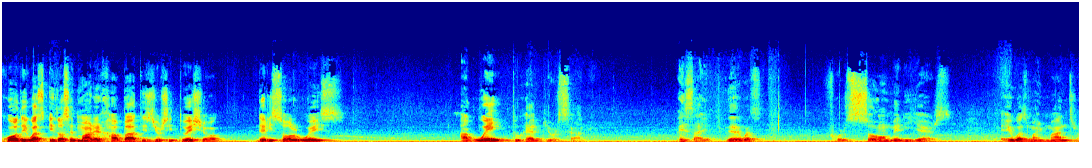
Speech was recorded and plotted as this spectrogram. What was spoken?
quote it was, "It doesn't matter how bad is your situation, there is always a way to help yourself." This I there was for so many years. It was my mantra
